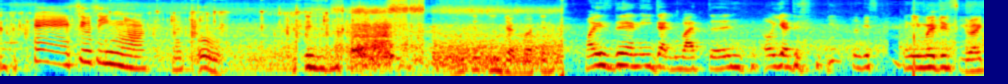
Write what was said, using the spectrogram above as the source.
sis. Hey, seriously, no. Let's go. This is, is eject button. Why is there an eject button? Oh yeah, this, so this an emergency, right?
